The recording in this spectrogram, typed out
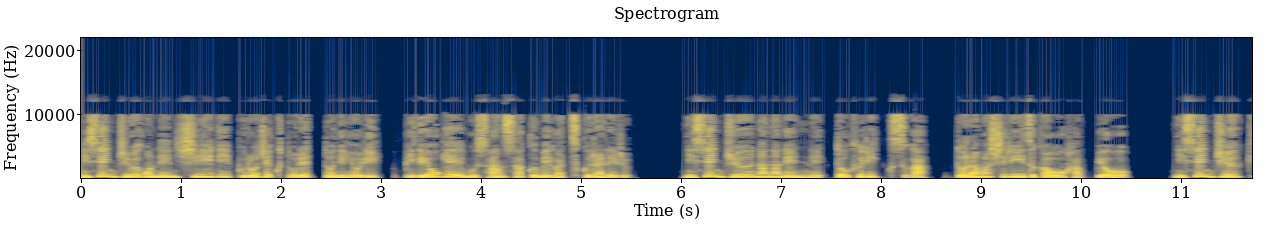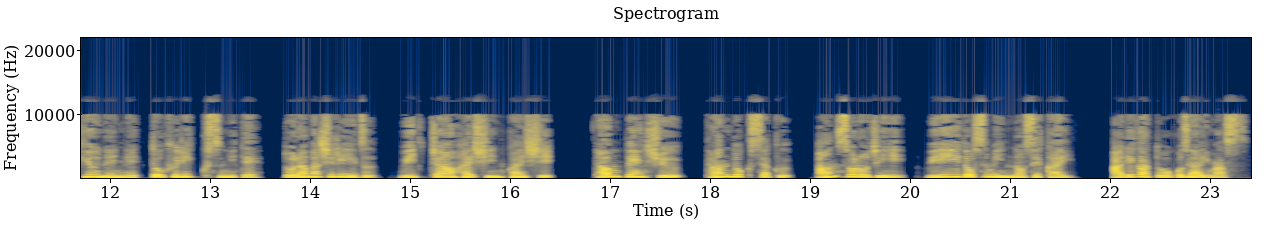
2015年 CD プロジェクトレッドによりビデオゲーム3作目が作られる。2017年ネットフリックスがドラマシリーズ化を発表。2019年ネットフリックスにてドラマシリーズウィッチャー配信開始。短編集、単独作、アンソロジー、ウィードスミンの世界。ありがとうございます。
